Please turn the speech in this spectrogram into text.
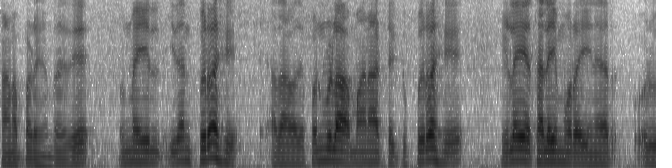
காணப்படுகின்றது. உண்மையில் இதன் பிறகு அதாவது பொன்விழா மாநாட்டுக்கு பிறகு இளைய தலைமுறையினர் ஒரு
